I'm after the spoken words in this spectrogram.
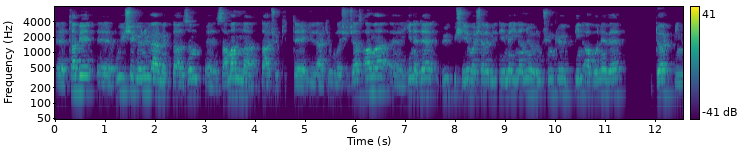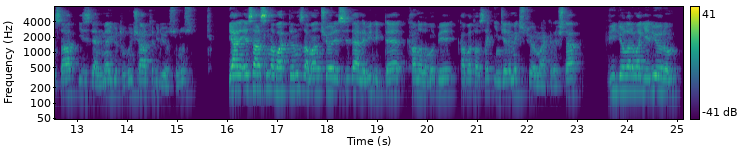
E, tabii e, bu işe gönül vermek lazım. E, zamanla daha çok kitleye illaki ulaşacağız ama e, yine de büyük bir şeyi başarabildiğime inanıyorum. Çünkü 1000 abone ve 4000 saat izlenme YouTube'un şartı biliyorsunuz. Yani esasında baktığınız zaman şöyle sizlerle birlikte kanalımı bir kabataslak incelemek istiyorum arkadaşlar. Videolarıma geliyorum.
